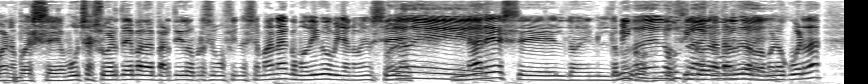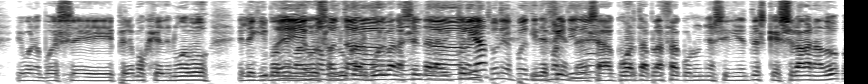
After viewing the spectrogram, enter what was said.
Bueno, pues eh, mucha suerte para el partido del próximo fin de semana. Como digo, Villanovense Linares el, el domingo, a las 5 de la tarde de Romero Cuerda. Y bueno, pues eh, esperemos que de nuevo el equipo de Manuel Sanlúcar vuelva a la senda de la victoria, y defienda esa cuarta plaza con uñas y dientes que se lo ha ganado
